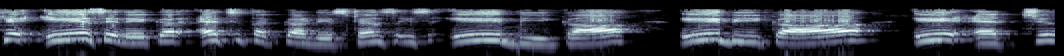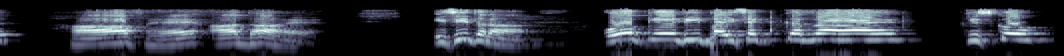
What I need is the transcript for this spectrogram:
कि ए से लेकर एच तक का डिस्टेंस इस ए बी का ए बी का ए एच हाफ़ है, आधा है। इसी तरह ओ के भी बाइसेक्ट कर रहा है। किसको?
